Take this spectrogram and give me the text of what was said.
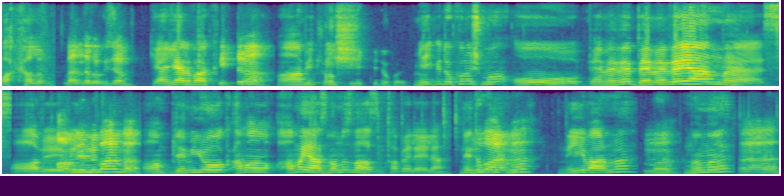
bakalım. Ben de bakacağım. Gel gel bak. Bitti mi? Aa Çok bitmiş. minik bir dokunuş. Minik bir dokunuş mu? Oo BMW BMW yalnız. Abi. Amblemi var mı? Amblemi yok ama ama yazmamız lazım tabelayla. Ne Bu var mı? Neyi var mı? Mı? Mı mı? Ha.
